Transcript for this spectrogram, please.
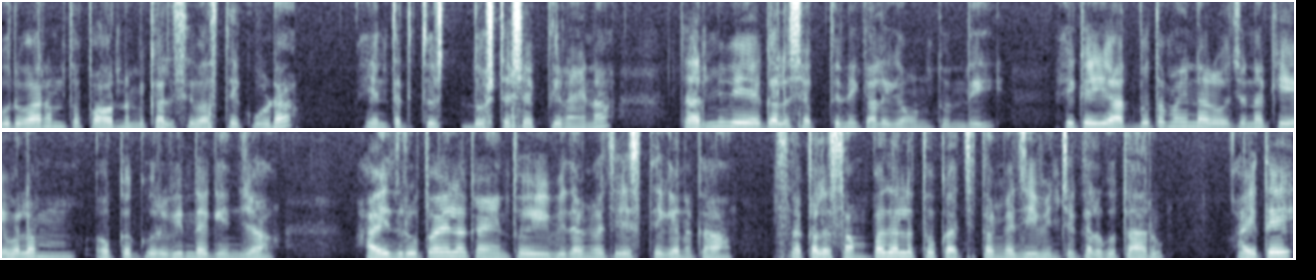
గురువారంతో పౌర్ణమి కలిసి వస్తే కూడా ఎంతటి దుష్ దుష్ట శక్తినైనా తరిమివేయగల శక్తిని కలిగి ఉంటుంది. ఇక ఈ అద్భుతమైన రోజున కేవలం ఒక గురువింద గింజ ఐదు రూపాయల కాయంతో ఈ విధంగా చేస్తే గనక సకల సంపదలతో ఖచ్చితంగా జీవించగలుగుతారు. అయితే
